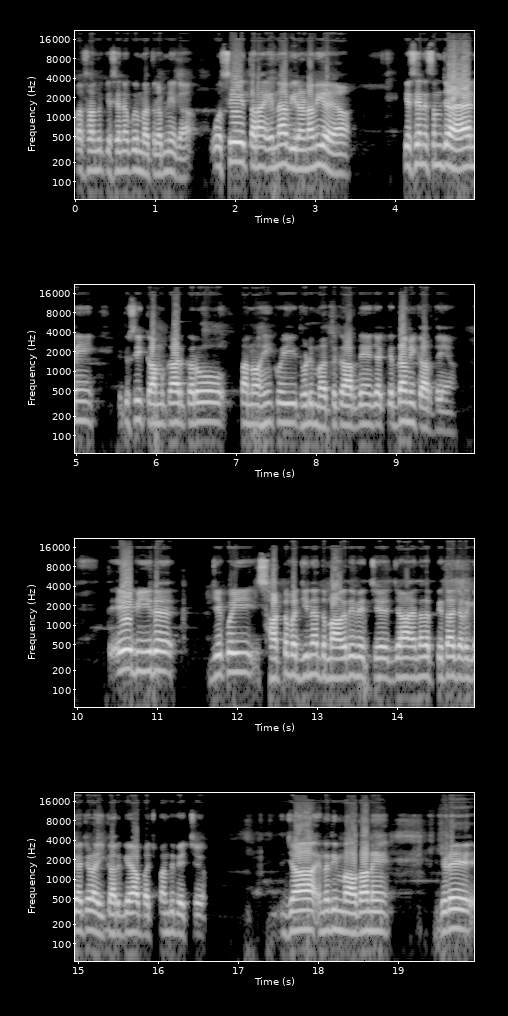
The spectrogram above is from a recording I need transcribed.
ਪਰ ਸਾਨੂੰ ਕਿਸੇ ਨਾਲ ਕੋਈ ਮਤਲਬ ਨਹੀਂ ਹੈਗਾ। ਉਸੇ ਤਰ੍ਹਾਂ ਇਹਨਾਂ ਵੀਰਾਂ ਨਾਲ ਵੀ ਹੋਇਆ। ਕਿਸੇ ਨੇ ਸਮਝਾਇਆ ਨਹੀਂ ਕਿ ਤੁਸੀਂ ਕੰਮਕਾਰ ਕਰੋ ਤੁਹਾਨੂੰ ਅਸੀਂ ਕੋਈ ਥੋੜੀ ਮਦਦ ਕਰਦੇ ਹਾਂ ਜਾਂ ਕਿੱਦਾਂ ਵੀ ਕਰਦੇ ਹਾਂ। ਤੇ ਇਹ ਵੀਰ ਜੇ ਕੋਈ ਸੱਟ ਵੱਜੀ ਨਾ ਦਿਮਾਗ ਦੇ ਵਿੱਚ ਜਾਂ ਇਹਨਾਂ ਦਾ ਪਿਤਾ ਚੜ ਗਿਆ, ਚੜ੍ਹਾਈ ਕਰ ਗਿਆ ਬਚਪਨ ਦੇ ਵਿੱਚ ਜਾਂ ਇਹਨਾਂ ਦੀ ਮਾਤਾ ਨੇ ਜਿਹੜੇ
